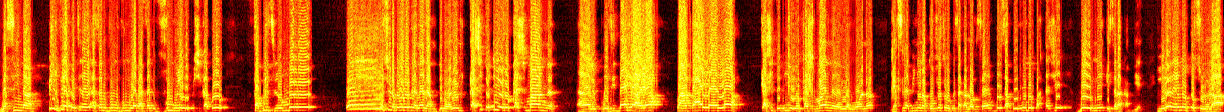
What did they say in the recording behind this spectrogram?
merci na pire vie ya petit na ye asani vunguvungu ya basani vungule depuis chicago fabrice lombolo Eh, si nabonga kote na ngai na motema mabe likasi todi yo lokasi man ah, le président yaya papa yaya kasi todi yo lokasi man yayo yango wana merci na bino na confiance bopesaka l'homme sain bosabone bopartage boaime esalaka bien lelo na yeno tosolola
